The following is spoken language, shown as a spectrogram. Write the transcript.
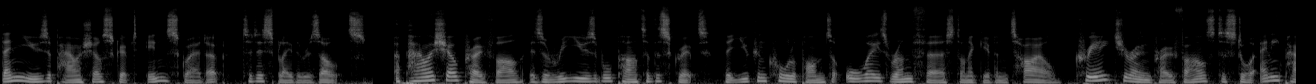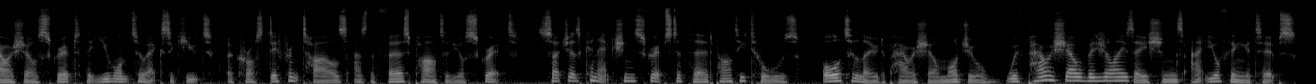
then use a PowerShell script in SquaredUp to display the results. A PowerShell profile is a reusable part of the script that you can call upon to always run first on a given tile. Create your own profiles to store any PowerShell script that you want to execute across different tiles as the first part of your script, such as connection scripts to third-party tools or to load a PowerShell module. With PowerShell visualizations at your fingertips,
